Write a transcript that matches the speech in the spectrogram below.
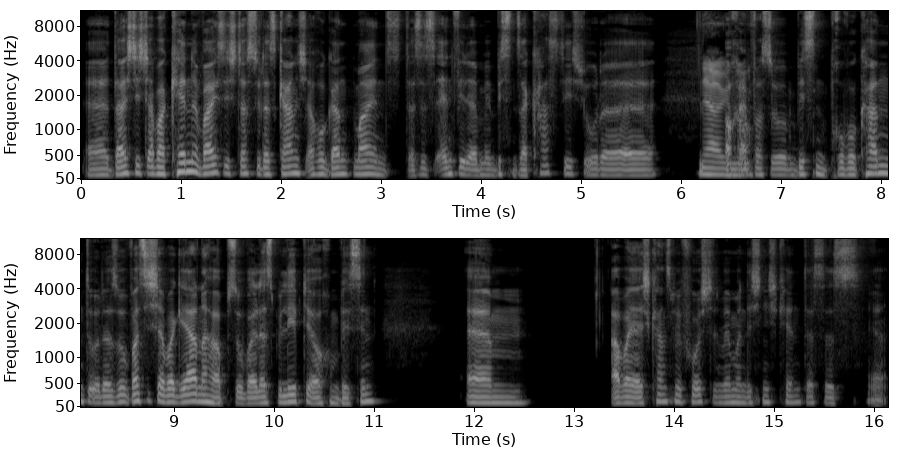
Äh, da ich dich aber kenne, weiß ich, dass du das gar nicht arrogant meinst. Das ist entweder ein bisschen sarkastisch oder äh, Ja, genau. auch einfach so ein bisschen provokant oder so, was ich aber gerne hab, so, weil das belebt ja auch ein bisschen. Ähm, aber ja, ich kann es mir vorstellen, wenn man dich nicht kennt, dass das, ja.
